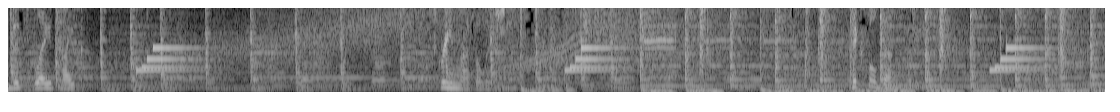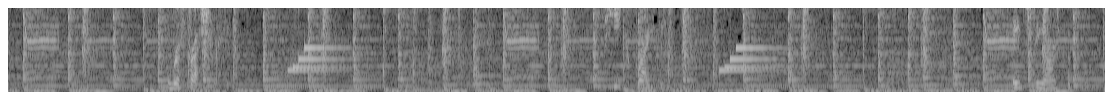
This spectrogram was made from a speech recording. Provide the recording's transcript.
display type, screen resolution, pixel density, refresh rate, peak brightness, HDR support,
